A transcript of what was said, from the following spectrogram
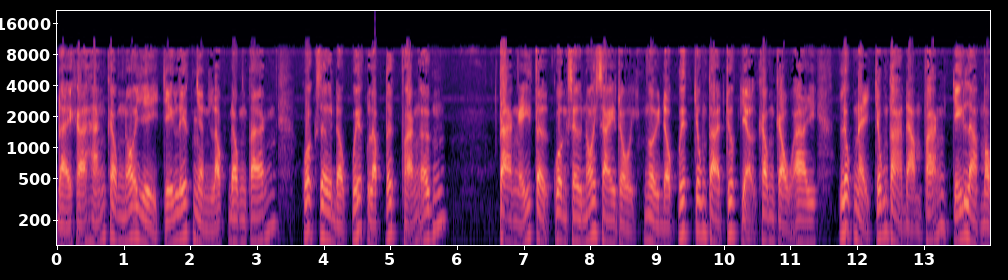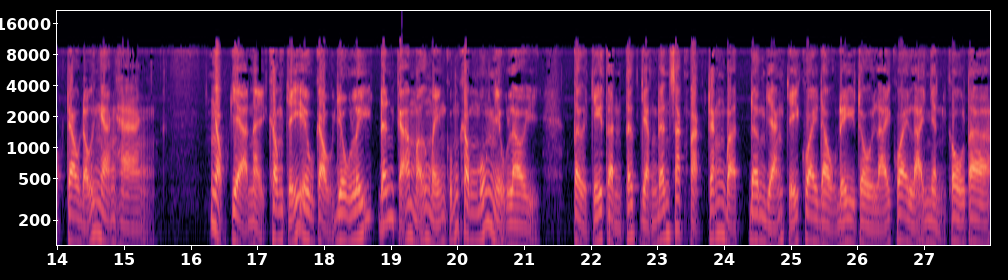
Đại khả hãn không nói gì, chỉ liếc nhìn Lộc Đông Tán. Quốc sư đột quyết lập tức phản ứng. Ta nghĩ từ quân sư nói sai rồi, người đột quyết chúng ta trước giờ không cầu ai, lúc này chúng ta đàm phán chỉ là một trao đổi ngang hàng. Ngọc già này không chỉ yêu cầu vô lý, đến cả mở miệng cũng không muốn nhiều lời. Từ chỉ tình tức giận đến sắc mặt trắng bệch, đơn giản chỉ quay đầu đi rồi lại quay lại nhìn cô ta.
